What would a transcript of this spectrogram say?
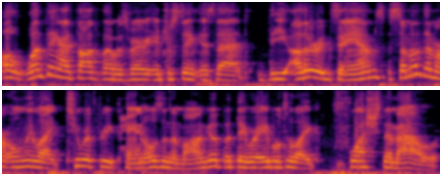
oh, one thing I thought that was very interesting is that the other exams, some of them are only like two or three panels in the manga, but they were able to like flesh them out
